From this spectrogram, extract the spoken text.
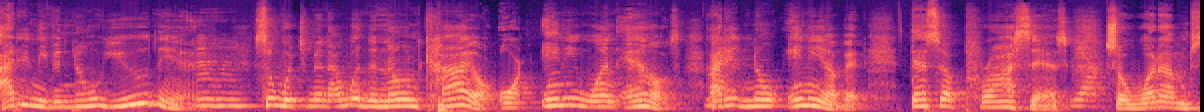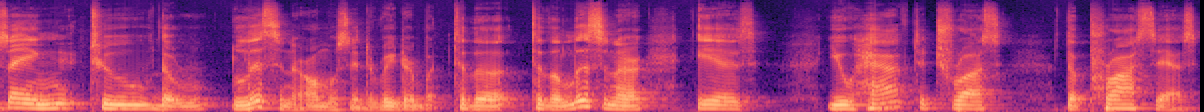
I didn't even know you then. Mm-hmm. So, which meant I wouldn't have known Kyle or anyone else. I didn't know any of it. That's a process. Yeah. So, what I'm saying to the listener, almost said the reader, but to the to the listener is you have to trust the process.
